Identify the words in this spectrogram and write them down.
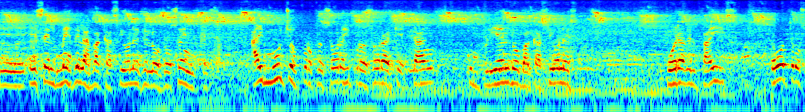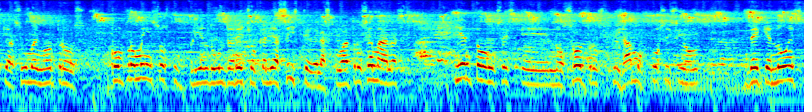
eh, es el mes de las vacaciones de los docentes. Hay muchos profesores y profesoras que están cumpliendo vacaciones fuera del país, otros que asumen otros compromisos cumpliendo un derecho que le asiste de las cuatro semanas y entonces eh, nosotros fijamos posición de que no es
